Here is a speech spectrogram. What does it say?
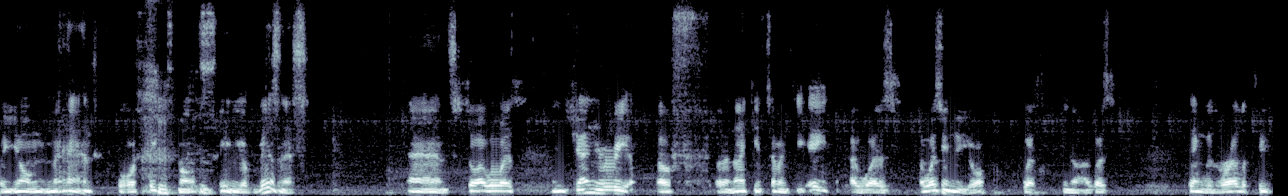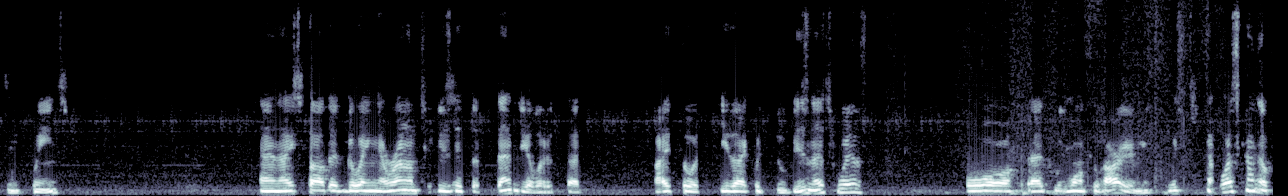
a young man for six months in your business? And so I was in January of uh, 1978. I was I was in New York. Was you know I was staying with relatives in Queens, and I started going around to visit the stamp dealers that I thought either I could do business with or that would want to hire me, which was kind of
